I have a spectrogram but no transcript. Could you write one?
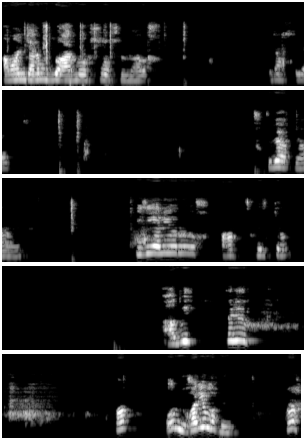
Aman canım bu armorsuz olsun ya bak. Biraz silah. Çok güzel yaptı ya. Biz geliyoruz. Aha hızlı durun. Abi ölüyorum. Ha? Oğlum yukarıya ulaşmıyor. Ha?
